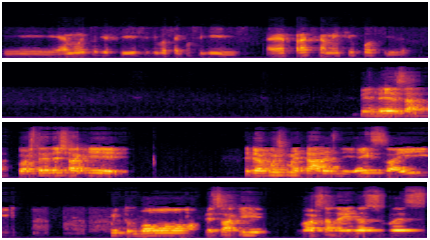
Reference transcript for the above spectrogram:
e é muito difícil de você conseguir isso. É praticamente impossível. Beleza. Gostaria de deixar aqui. Teve alguns comentários de é isso aí, muito bom. Pessoal aqui gostando aí das suas,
